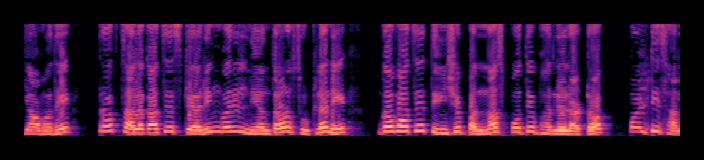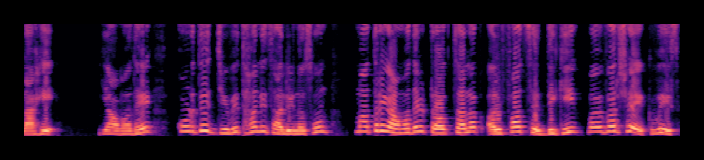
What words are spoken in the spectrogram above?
यामध्ये ट्रक चालकाचे स्टेअरिंगवरील नियंत्रण सुटल्याने गव्हाचे तीनशे पन्नास पोते भरलेला ट्रक पलटी झाला आहे. यामध्ये कोणतीच जीवितहानी झाली नसून मात्र यामध्ये ट्रक चालक अल्फाज सिद्दीकी वय वर्ष एकवीस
